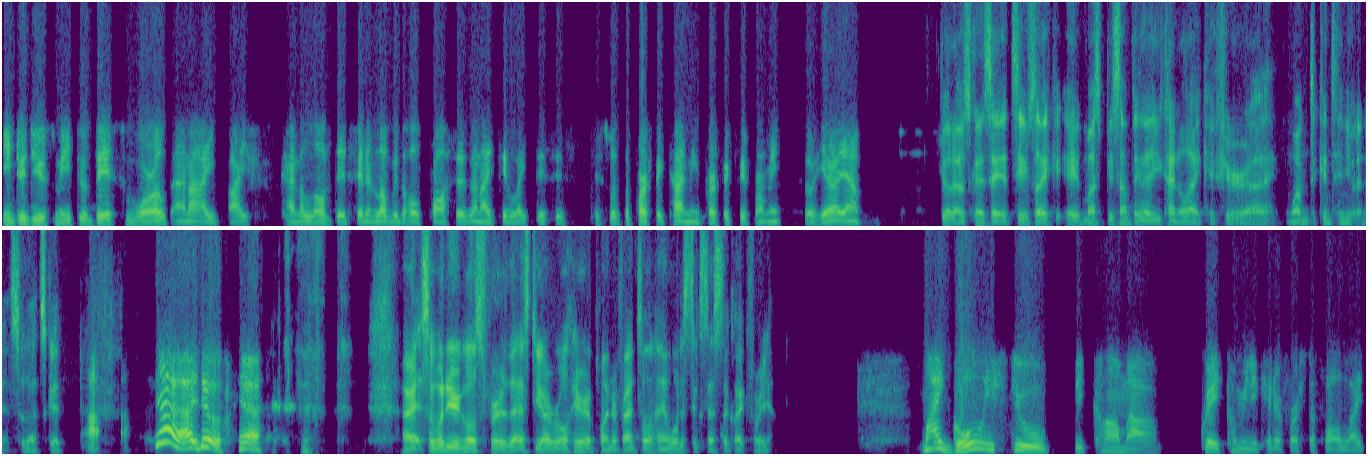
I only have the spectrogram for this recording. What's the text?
introduced me to this world, and I I kind of loved it, fell in love with the whole process, and I feel like this is this was the perfect timing, perfect fit for me. So here I am. Good. I was going to say, it seems like it must be something that you kind of like if you're uh, wanting to continue in it. So that's good. Yeah, I do. Yeah. All right. So, what are your goals for the SDR role here at Point of Rental, and what does success look like for you? My goal is to become a great communicator. First of all, like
